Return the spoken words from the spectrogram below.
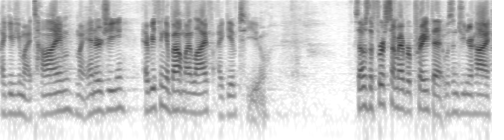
I give you my time, my energy, everything about my life, I give to you. So that was the first time I ever prayed that was in junior high.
